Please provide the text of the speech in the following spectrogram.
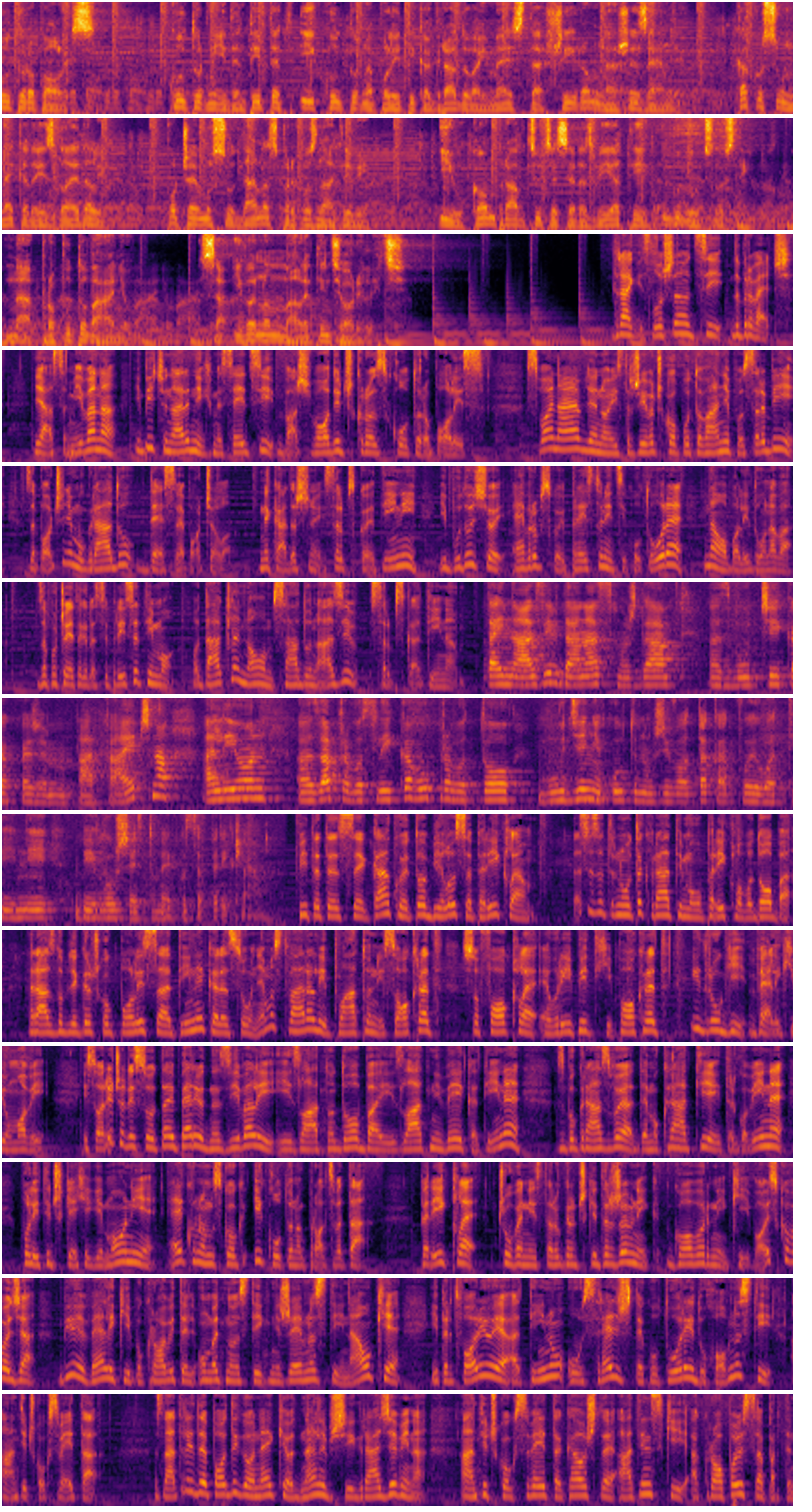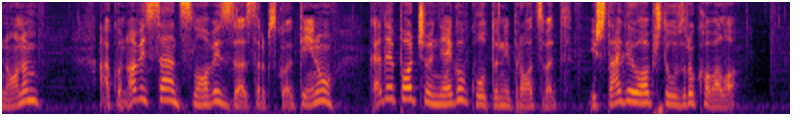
Kulturopolis. Kulturni identitet i kulturna politika gradova i mesta širom naše zemlje. Kako su nekada izgledali, po čemu su danas prepoznatljivi i u kom pravcu će se razvijati u budućnosti. Na proputovanju sa Ivanom Maletin Ćorilić. Dragi slušalci, dobroveče. Ja sam Ivana i bit ću narednih meseci vaš vodič kroz Kulturopolis. Svoje najavljeno istraživačko putovanje po Srbiji započinjem u gradu gde je sve počelo – nekadašnjoj srpskoj Atini i budućoj evropskoj prestonici kulture na obali Dunava. Za početak da se prisetimo odakle Novom Sadu naziv Srpska Atina. Taj naziv danas možda zvuči, kako kažem, arhaično, ali on zapravo slikava upravo to buđenje kulturnog života kakvo je u Atini bilo u šestom veku sa Perikleom. Pitate se kako je to bilo sa Perikleom? Da se za trenutak vratimo u Periklovo doba, razdoblje grčkog polisa Atine kada su u njemu stvarali Platon i Sokrat, Sofokle, Euripid, Hipokrat i drugi veliki umovi. Istoričari su taj period nazivali i zlatno doba i zlatni vek Atine zbog razvoja demokratije i trgovine, političke hegemonije, ekonomskog i kulturnog procvata. Perikle, čuveni starogrčki državnik, govornik i vojskovođa, bio je veliki pokrovitelj umetnosti, književnosti i nauke i pretvorio je Atinu u središte kulture i duhovnosti antičkog sveta – Znate li da je podigao neke od najlepših građevina antičkog sveta kao što je Atinski Akropolj sa Partenonom? Ako Novi Sad slovi za Srpsku Atinu, kada je počeo njegov kulturni procvat i šta ga je uopšte uzrokovalo?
